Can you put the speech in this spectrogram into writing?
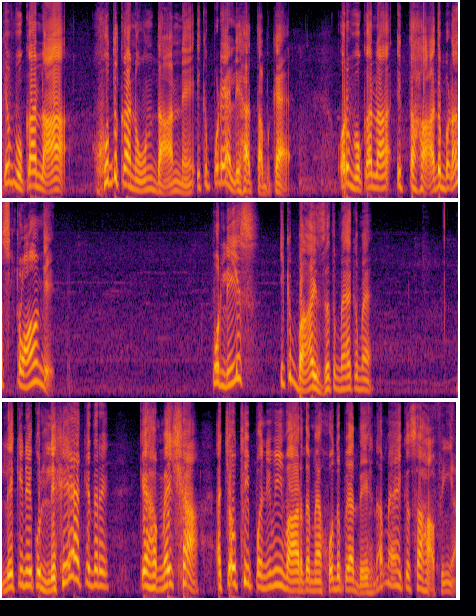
ਕਿ ਵਕਾਲਾ ਖੁਦ ਕਾਨੂੰਨਦਾਨ ਨੇ, ਇੱਕ ਪੜ੍ਹਿਆ ਲਿਖਿਆ ਤਬਕਾ ਹੈ। ਔਰ ਵਕਾਲਾ ਇਤਿਹਾਦ ਬੜਾ ਸਟਰੋਂਗ ਹੈ ਪੁਲਿਸ ਇੱਕ ਬਾਇਜ਼ਤ ਮਹਿਕਮਾ ਹੈ। ਲੇਕਿਨ ਇਹ ਕੋ ਲਿਖਿਆ ਕਿਧਰੇ ਕਿ ਹਮੇਸ਼ਾ ਚੌਥੀ ਪੰਜਵੀਂ ਵਾਰ ਤੇ ਮੈਂ ਖੁਦ ਪਿਆ ਦੇਖਣਾ ਮੈਂ ਇੱਕ ਸਹਾਫੀ ਹਾਂ।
